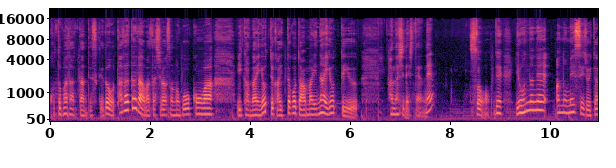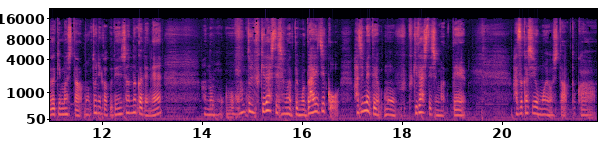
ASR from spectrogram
言葉だったんですけどただただ私はその合コンは行かないよっていうか行ったことあんまりないよっていう話でしたよね。そう。でいろんなねあのメッセージをいただきました。もうとにかく電車の中でねあの本当に吹き出してしまってもう大事故初めてもう吹き出してしまって恥ずかしい思いをしたとか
